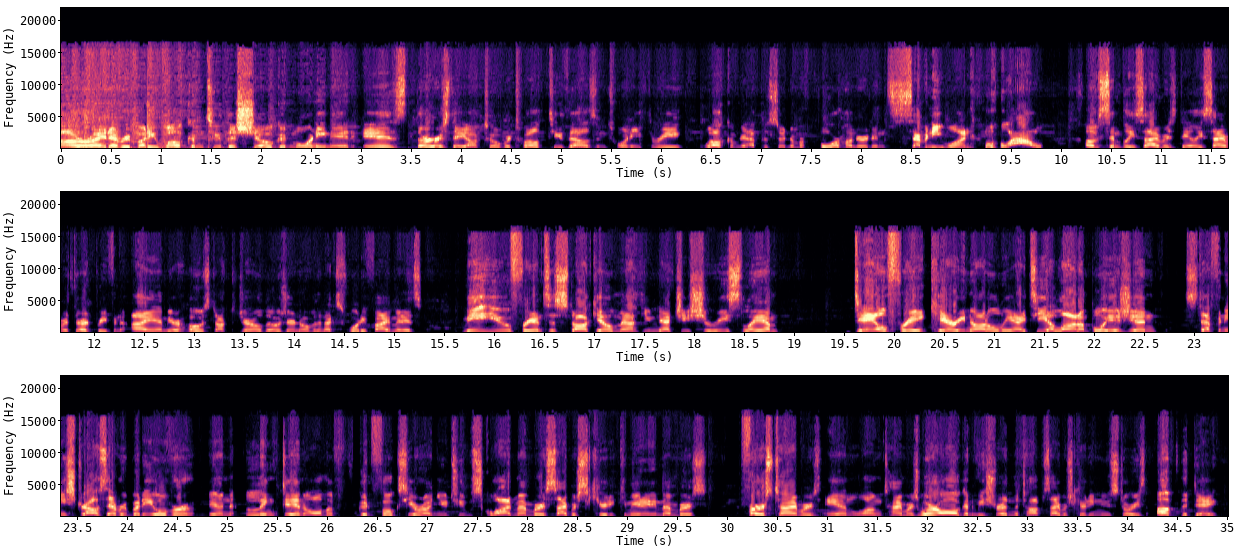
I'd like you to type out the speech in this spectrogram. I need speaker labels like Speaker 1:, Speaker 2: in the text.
Speaker 1: All right, everybody, welcome to the show. Good morning. It is Thursday, October 12th, 2023. Welcome to episode number 471. wow. Of Simply Cyber's daily cyber threat briefing. I am your host, Dr. Gerald Auger, and over the next 45 minutes, me, you, Francis Stockill, Matthew Netchi, Cherise Lamb, Dale Frey, Carrie, not only IT, Alana Boyajian, Stephanie Strauss, everybody over in LinkedIn, all the good folks here on YouTube, squad members, cybersecurity community members, first timers, and long timers. We're all going to be shredding the top cybersecurity news stories of the day.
